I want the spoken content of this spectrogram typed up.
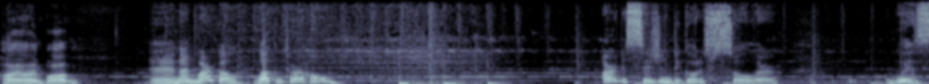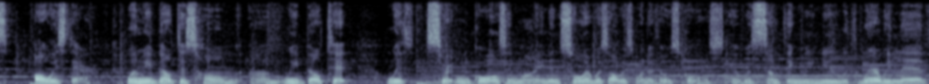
Hi, I'm Bob. And I'm Margo. Welcome to our home. Our decision to go to solar was always there. When we built this home, um, we built it with certain goals in mind, and solar was always one of those goals. It was something we knew with where we live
